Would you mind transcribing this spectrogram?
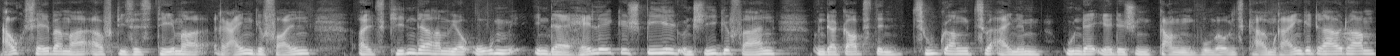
auch selber mal auf dieses Thema reingefallen als Kinder haben wir oben in der Helle gespielt und Ski gefahren und da gab es den Zugang zu einem unterirdischen Gang, wo wir uns kaum reingetraut haben.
